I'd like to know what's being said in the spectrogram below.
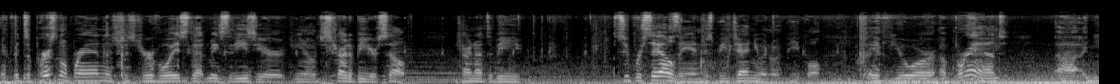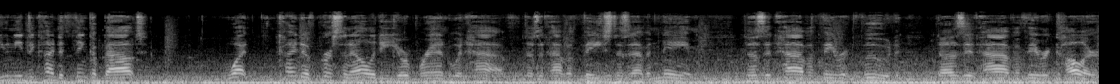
if it's a personal brand, it's just your voice that makes it easier. You know, just try to be yourself. Try not to be super salesy and just be genuine with people. If you're a brand, uh, you need to kind of think about what kind of personality your brand would have. Does it have a face? Does it have a name? Does it have a favorite food? Does it have a favorite color?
